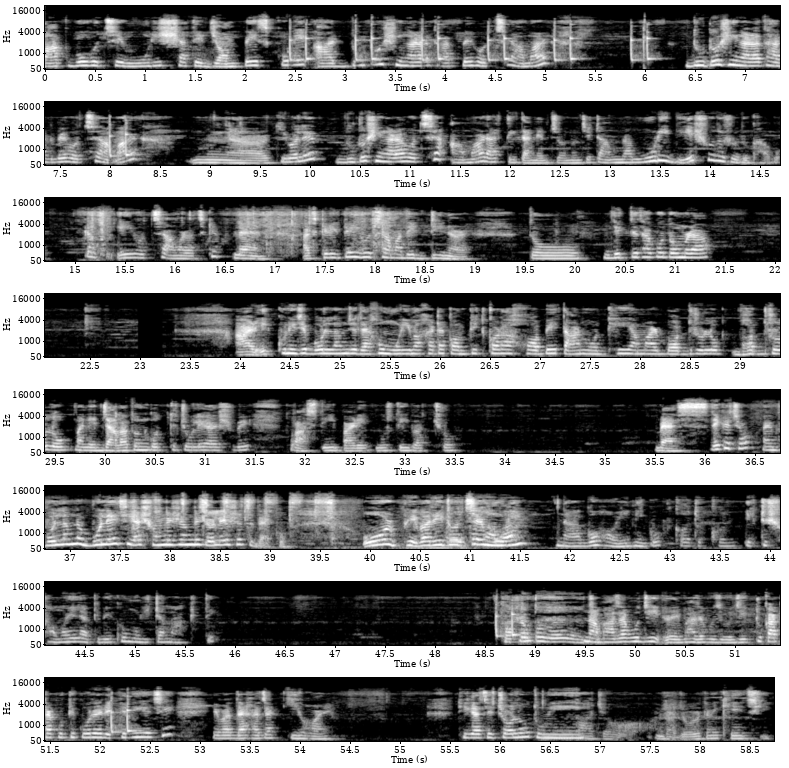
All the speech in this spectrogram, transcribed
মাখবো হচ্ছে মুড়ির সাথে জম্পেস করে, আর দুটো সিঙ্গারা থাকবে হচ্ছে আমার, দুটো সিঙ্গারা থাকবে হচ্ছে আমার কি বলে? দুটো সিঙ্গারা হচ্ছে আমার আর তিতানের জন্য, যেটা আমরা মুড়ি দিয়ে শুধু শুধু খাব। ঠিক আছে এই হচ্ছে আমার আজকের প্ল্যান আজকের এটাই হচ্ছে আমাদের ডিনার তো দেখতে থাকো তোমরা। আর এক্ষুনি যে বললাম যে দেখো মুড়ি মাখাটা কমপ্লিট করা হবে তার মধ্যেই আমার ভদ্রলোক ভদ্রলোক মানে জ্বালাতন করতে চলে আসবে। তো আসতেই পারে বুঝতেই পারছ। ব্যাস দেখেছ? আমি বললাম না বলেছি আর সঙ্গে সঙ্গে চলে এসেছে দেখো। ওর ফেভারিট হচ্ছে মুড়ি। না গো হয়নি গো। কতক্ষণ? একটু সময় লাগবে গো মুড়িটা মাখতে। না ভাজাভুজি ভাজাভুজি বলছি একটু কাটাকুটি করে রেখে দিয়েছি এবার দেখা যাক কি হয়। ঠিক আছে চলো তুমি গাজর। আমি খেয়েছি।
